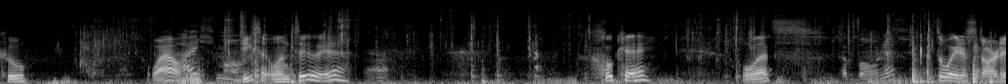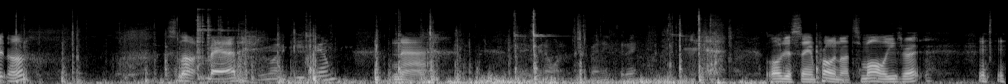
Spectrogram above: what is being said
Cool. Wow. nice small. Decent one too. Yeah. Yeah. Okay. Well, that's A bonus. that's a way to start it, huh? It's not bad. We want to keep him? Nah. Okay, we don't want to keep any today. Well, I'm just saying, probably not smallies, right?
